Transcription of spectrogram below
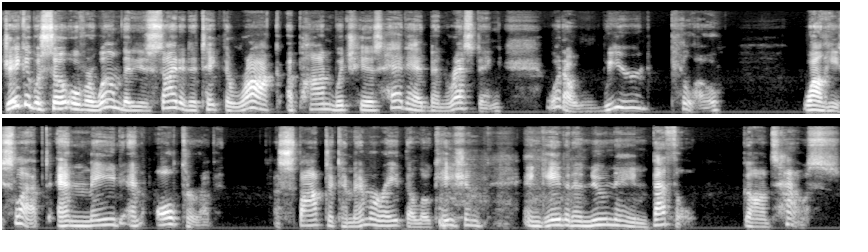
Jacob was so overwhelmed that he decided to take the rock upon which his head had been resting. What a weird pillow while he slept and made an altar of it, a spot to commemorate the location, and gave it a new name, Bethel, God's house.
